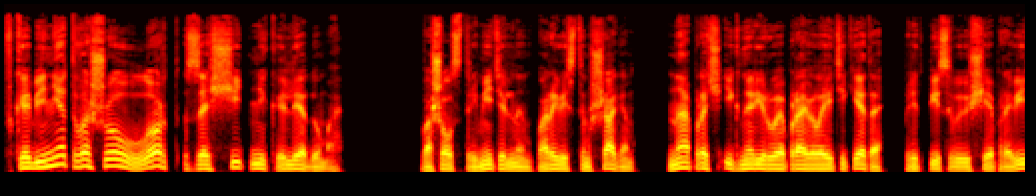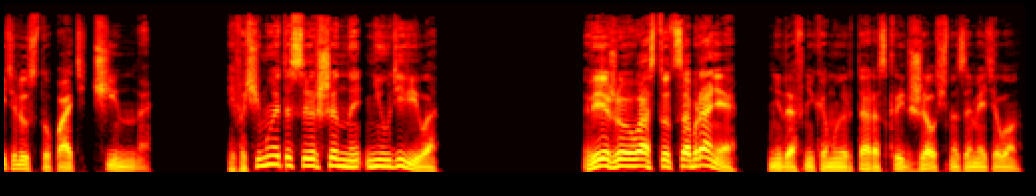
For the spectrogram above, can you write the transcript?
В кабинет вошел лорд-защитник Ледума. Вошел стремительным, порывистым шагом, напрочь игнорируя правила этикета, предписывающие правителю ступать чинно. И почему это совершенно не удивило? «Вижу, у вас тут собрание», — не дав никому и рта раскрыть желчно, заметил он.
